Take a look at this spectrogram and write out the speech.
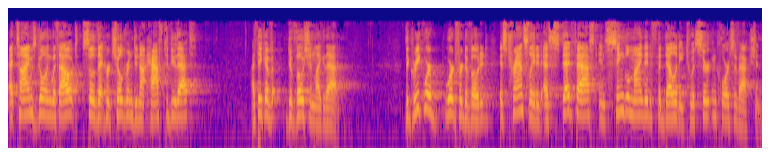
at times going without so that her children do not have to do that. I think of devotion like that. The Greek word, word for devoted is translated as steadfast and single minded fidelity to a certain course of action.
